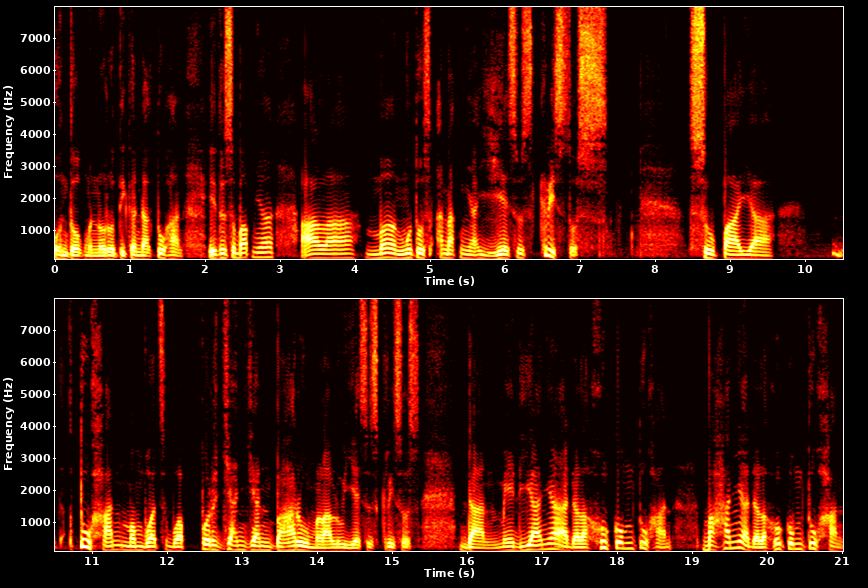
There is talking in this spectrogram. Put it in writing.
untuk menuruti kehendak Tuhan. Itu sebabnya Allah mengutus anaknya Yesus Kristus supaya Tuhan membuat sebuah perjanjian baru melalui Yesus Kristus dan medianya adalah hukum Tuhan, bahannya adalah hukum Tuhan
